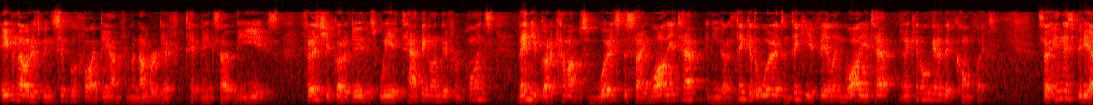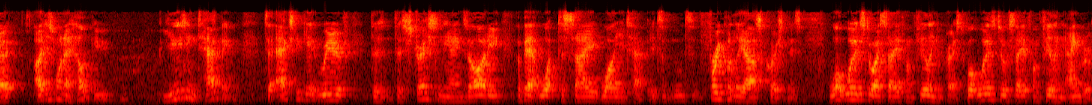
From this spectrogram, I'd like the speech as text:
even though it has been simplified down from a number of different techniques over the years. First you've got to do this weird tapping on different points, then you've got to come up with some words to say while you tap, and you've got to think of the words and think of your feeling while you tap, and it can all get a bit complex. So in this video, I just want to help you using tapping to actually get rid of the, the stress and the anxiety about what to say while you tap. It's, it's a frequently asked question is, what words do I say if I'm feeling depressed? What words do I say if I'm feeling angry?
